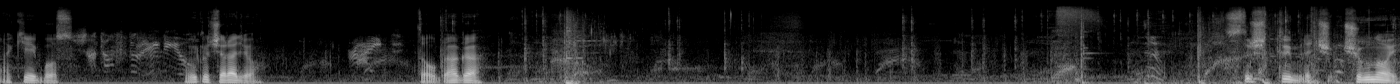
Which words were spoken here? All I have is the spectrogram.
Окей, босс. Выключи радио. Толга, ага. Слышь ты, бля, чумной.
